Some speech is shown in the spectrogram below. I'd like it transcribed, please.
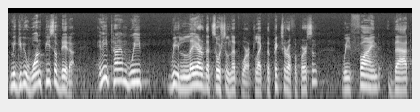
Let me give you one piece of data anytime we, we layer that social network, like the picture of a person, we find that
